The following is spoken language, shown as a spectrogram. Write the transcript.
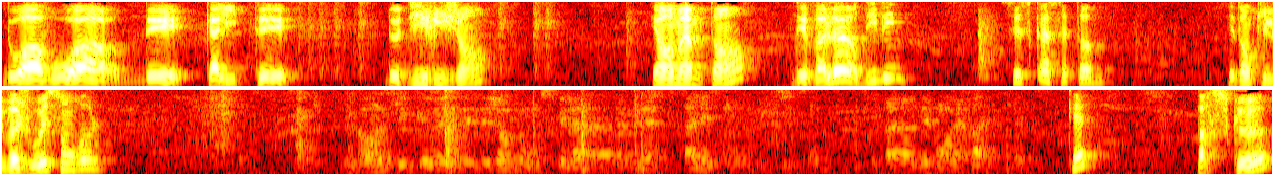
doit avoir des qualités de dirigeant et en même temps des valeurs divines. C'est ce qu'a cet homme. Et donc il va jouer son rôle. Parce que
